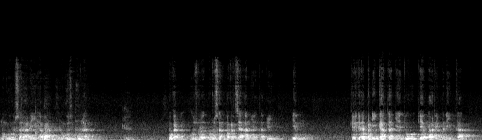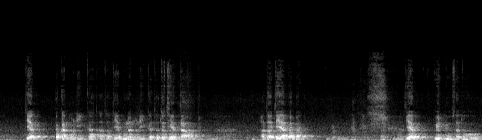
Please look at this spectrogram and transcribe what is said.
nunggu sehari apa nunggu sebulan? Bukan urusan pekerjaan ya tapi ilmu. Kira-kira peningkatannya itu tiap hari meningkat tiap pekan meningkat atau tiap bulan meningkat atau tiap tahun? Atau tiap apa? Tiap window satu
